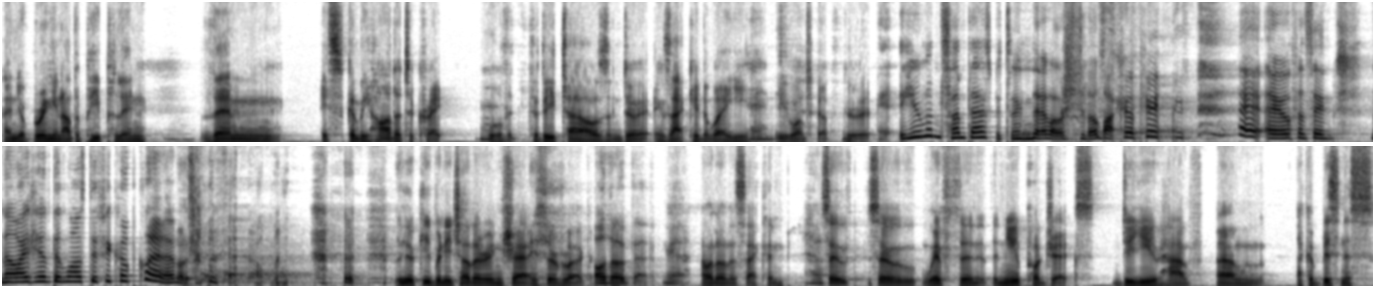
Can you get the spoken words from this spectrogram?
and you're bringing other people in, then it's going to be harder to create all mm. the, the details and do it exactly the way you you want to do it. Uh, Even sometimes between the I, I often say, no, I have the most difficult client. You're keeping each other in check. Sort of like, All of that. Yeah. Hold on a second. So, so with the, the new projects, do you have um, like a business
